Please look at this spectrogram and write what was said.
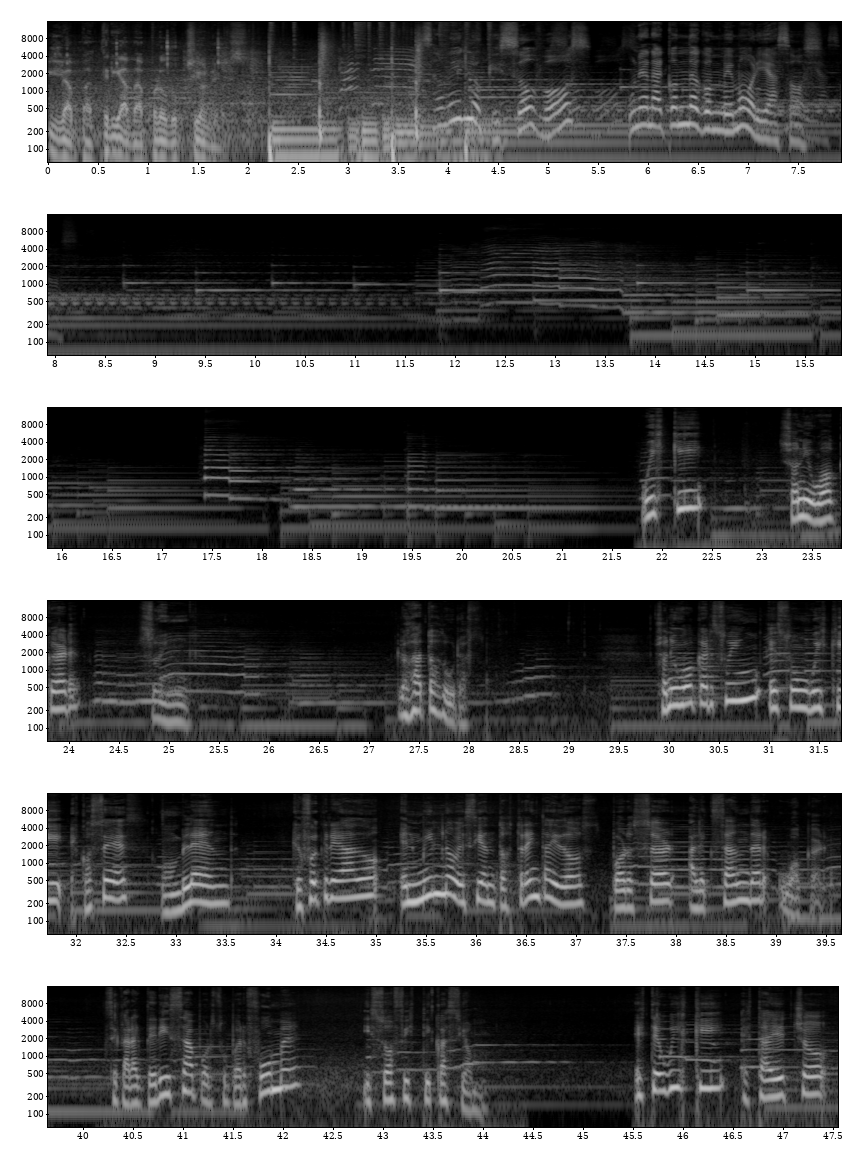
La Patriada Producciones. ¿Sabés lo que sos vos? Una anaconda con memoria sos. Whisky, Johnny Walker, Swing. Los datos duros. Johnny Walker Swing es un whisky escocés, un blend, que fue creado en 1932 por Sir Alexander Walker. Se caracteriza por su perfume y sofisticación. Este whisky está hecho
